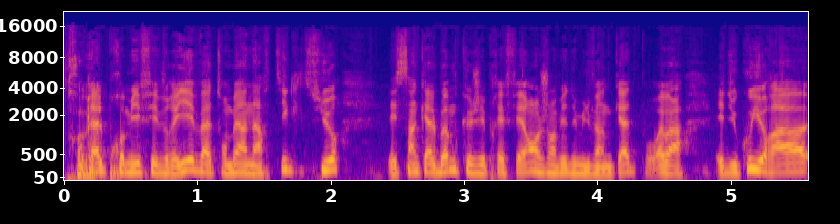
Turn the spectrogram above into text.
Trop Donc là le 1er février va tomber un article sur les 5 albums que j'ai préférés en janvier 2024 pour voilà. Et du coup, il y aura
